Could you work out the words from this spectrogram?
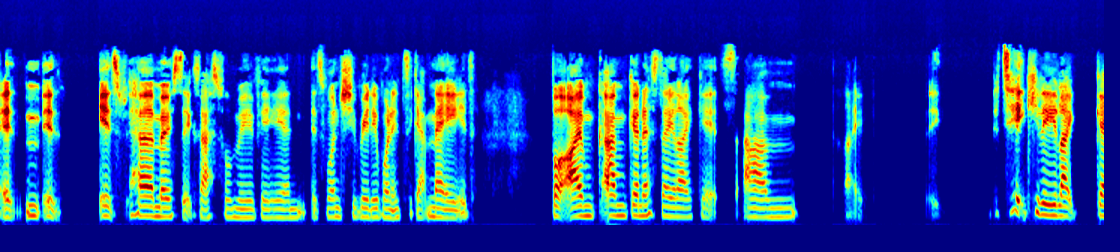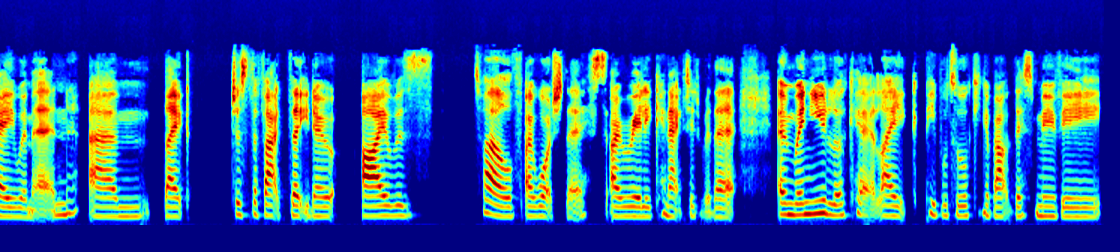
it it it's her most successful movie, and it's one she really wanted to get made. But I'm I'm gonna say like it's um like particularly like gay women, um like just the fact that you know I was 12 I watched this. I really connected with it. And when you look at like people talking about this movie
